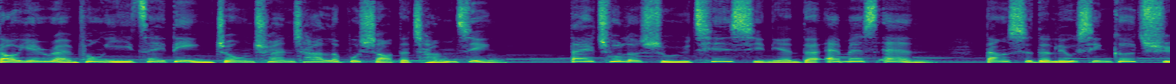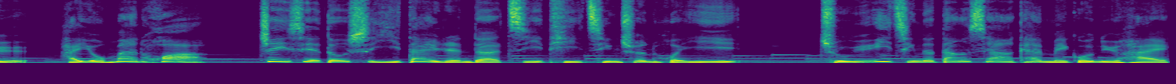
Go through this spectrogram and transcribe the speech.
导演阮凤仪在电影中穿插了不少的场景，带出了属于千禧年的 MSN、当时的流行歌曲，还有漫画，这些都是一代人的集体青春回忆。处于疫情的当下，看《美国女孩》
